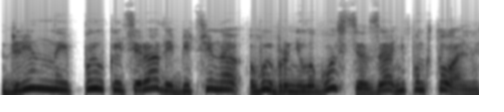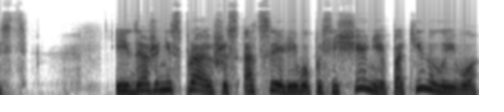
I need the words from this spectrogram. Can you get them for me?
Длинной пылкой тирадой Беттина выбронила гостя за непунктуальность и, даже не справившись о цели его посещения, покинула его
